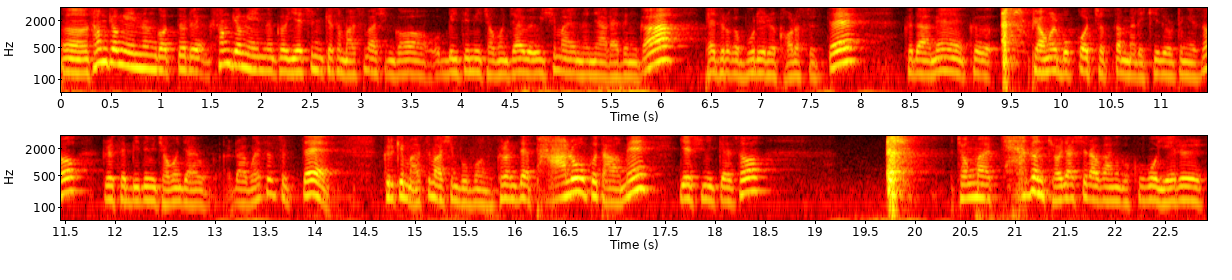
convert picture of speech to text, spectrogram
어, 성경에 있는 것들을 성경에 있는 그 예수님께서 말씀하신 거 믿음이 적은 자왜 의심하였느냐라든가 베드로가 무리를 걸었을 때 그 다음에 그 병을 못 고쳤단 말이에요 기도를 통해서 그래서 믿음이 적은 자라고 했었을 때 그렇게 말씀하신 부분. 그런데 바로 그 다음에 예수님께서 정말 작은 겨자씨라고 하는 거 그거 예를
